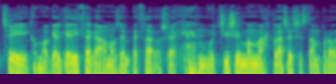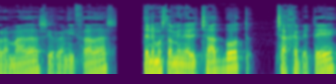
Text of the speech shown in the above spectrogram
Sí, como aquel que dice acabamos de empezar, o sea que muchísimas más clases están programadas y organizadas. Tenemos también el chatbot, ChatGPT,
